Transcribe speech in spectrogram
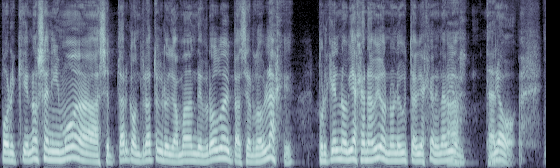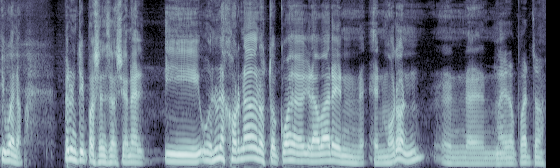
porque no se animó a aceptar contratos que lo llamaban de Broadway para hacer doblaje. Porque él no viaja en avión, no le gusta viajar en avión. Ah, y bueno, pero un tipo sensacional. Y en una jornada nos tocó grabar en, en Morón. En, en aeropuerto.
